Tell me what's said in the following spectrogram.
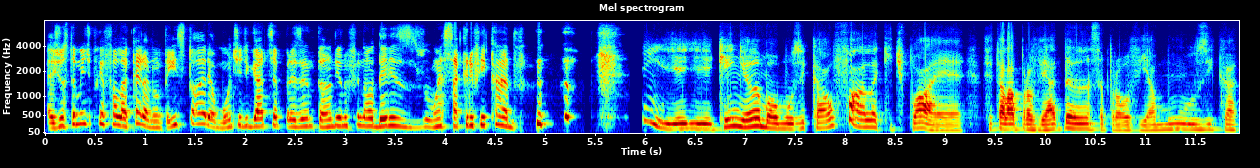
é justamente porque fala, cara, não tem história, um monte de gatos se apresentando e no final deles um é sacrificado. E, e quem ama o musical fala que, tipo, ah, é, você tá lá pra ver a dança, pra ouvir a música,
